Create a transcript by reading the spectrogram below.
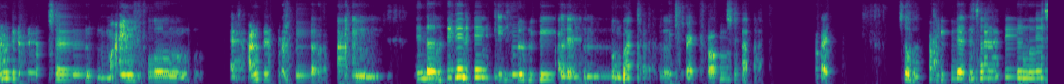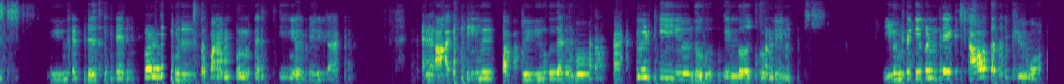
100% mindful at 100% of time, in the beginning, it will be a little too much to expect from myself, right? So what you can certainly do is you can designate 20 minutes of mindfulness in your daytime. And I leave it up to you that what activity you do in those 20 minutes. You can even take shower if you want.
